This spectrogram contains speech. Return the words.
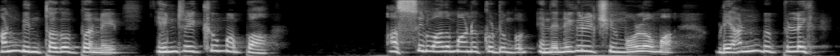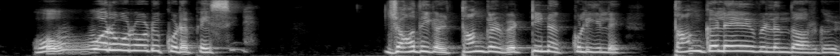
அன்பின் தகப்பனே இன்றைக்கும் அப்பா ஆசீர்வாதமான குடும்பம் இந்த நிகழ்ச்சி மூலமாக இப்படி அன்பு பிள்ளைகள் ஒவ்வொருவரோடு கூட பேசினேன். ஜாதிகள் தாங்கள் வெட்டின குழியிலே தாங்களே விழுந்தார்கள்.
